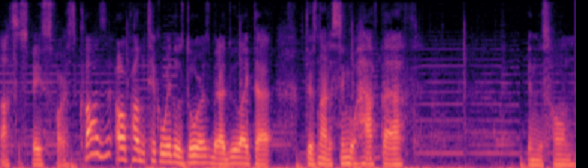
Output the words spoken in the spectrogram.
lots of space as far as the closet. I'll probably take away those doors, but I do like that there's not a single half bath in this home.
